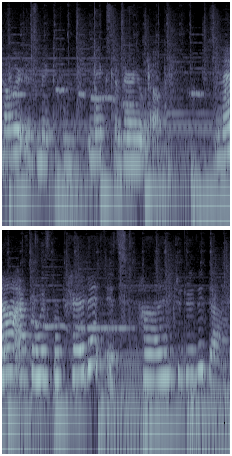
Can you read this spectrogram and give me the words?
color is mixed, mixed very well. So now after we've prepared it, it's time to do the dye.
